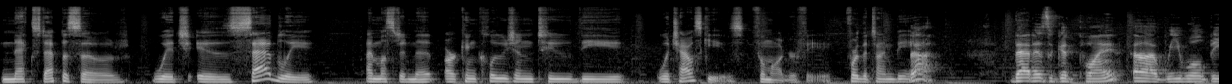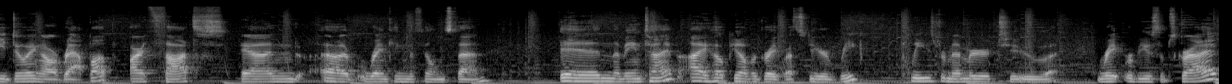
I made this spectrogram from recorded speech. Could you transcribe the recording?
next episode, which is sadly, I must admit, our conclusion to the Wachowskis filmography for the time being. Yeah, that is a good point. Uh, we will be doing our wrap up, our thoughts, and uh, ranking the films then. In the meantime, I hope you have a great rest of your week. Please remember to rate, review, subscribe.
